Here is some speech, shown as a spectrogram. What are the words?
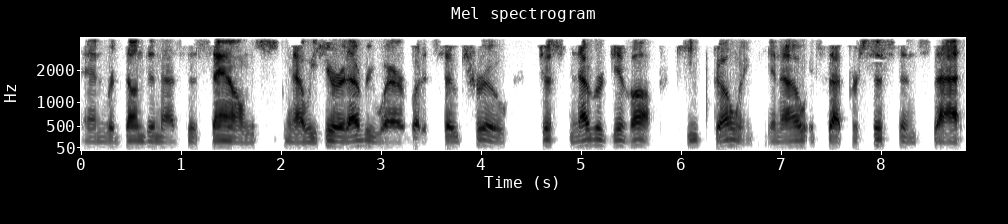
and redundant as this sounds, you know, we hear it everywhere, but it's so true. Just never give up. Keep going, you know? It's that persistence that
